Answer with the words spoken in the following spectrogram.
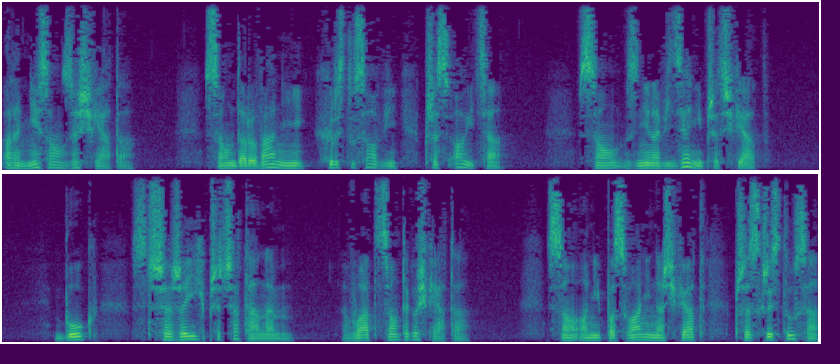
ale nie są ze świata. Są darowani Chrystusowi przez Ojca. Są znienawidzeni przez świat. Bóg strzeże ich przed szatanem, władcą tego świata. Są oni posłani na świat przez Chrystusa,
